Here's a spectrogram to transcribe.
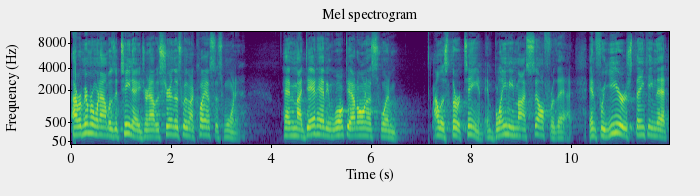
I remember when I was a teenager, and I was sharing this with my class this morning, having my dad having walked out on us when I was 13 and blaming myself for that. And for years thinking that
